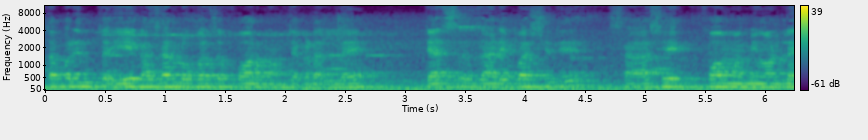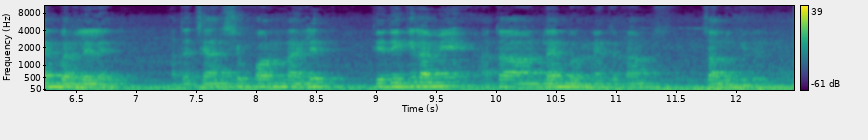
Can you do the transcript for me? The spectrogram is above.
आतापर्यंत एक हजार लोकांचं फॉर्म आमच्याकडे आलेलं आहे. त्याच साडेपाचशे ते सहाशे फॉर्म आम्ही ऑनलाईन भरलेले आहेत. आता चारशे फॉर्म राहिलेत. ते देखील आम्ही आता ऑनलाईन भरण्याचं काम चालू केलेलं आहे.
